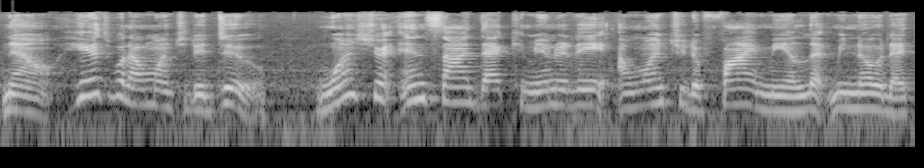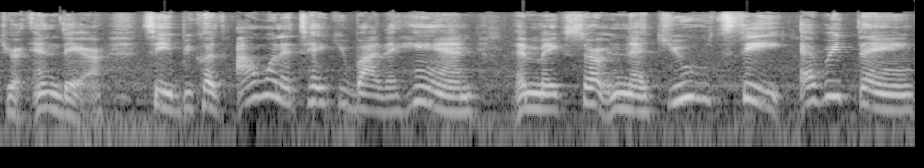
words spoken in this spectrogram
Now here's what i want you to do once you're inside that community i want you to find me and let me know that you're in there. See because i want to take you by the hand and make certain that you see everything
